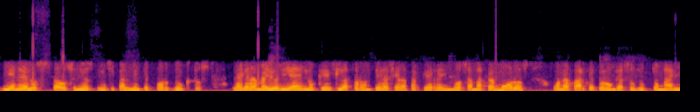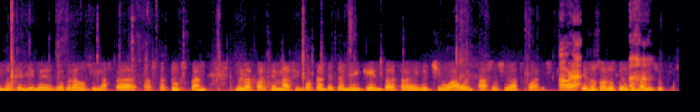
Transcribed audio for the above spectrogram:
viene de los Estados Unidos principalmente por ductos. La gran mayoría en lo que es la frontera hacia la parte de Reynosa, Matamoros, una parte por un gasoducto marino que viene desde Brownsville hasta, hasta Tuxpan y una parte más importante también que entra a través de Chihuahua, El Paso, Ciudad Juárez. Ahora, esos son los principales ductos.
